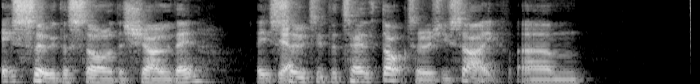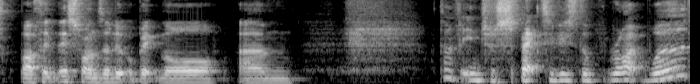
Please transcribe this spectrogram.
it suited the style of the show then it Yeah. suited the tenth Doctor as you say um, but I think this one's a little bit more um, don't know if introspective is the right word.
